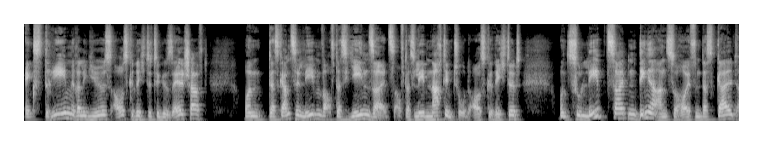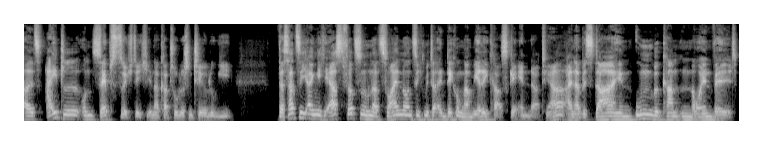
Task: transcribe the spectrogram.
extrem religiös ausgerichtete Gesellschaft Und das ganze Leben war auf das Jenseits, auf das Leben nach dem Tod ausgerichtet. Und zu Lebzeiten Dinge anzuhäufen, das galt als eitel und selbstsüchtig in der katholischen Theologie. Das hat sich eigentlich erst 1492 mit der Entdeckung Amerikas geändert, ja, einer bis dahin unbekannten neuen Welt.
